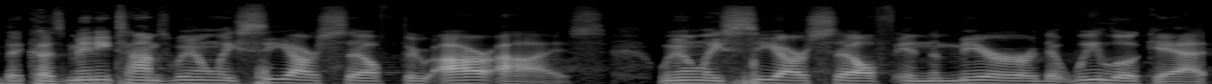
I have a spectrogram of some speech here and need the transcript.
Because many times we only see ourselves through our eyes. We only see ourselves in the mirror that we look at,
